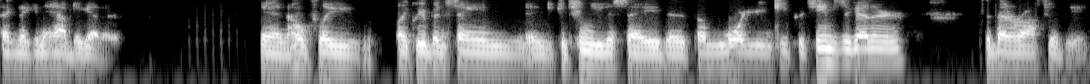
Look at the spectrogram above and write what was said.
that they can have together. And hopefully, like we've been saying, and continue to say, that the more you can keep your teams together, the better off you'll be.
